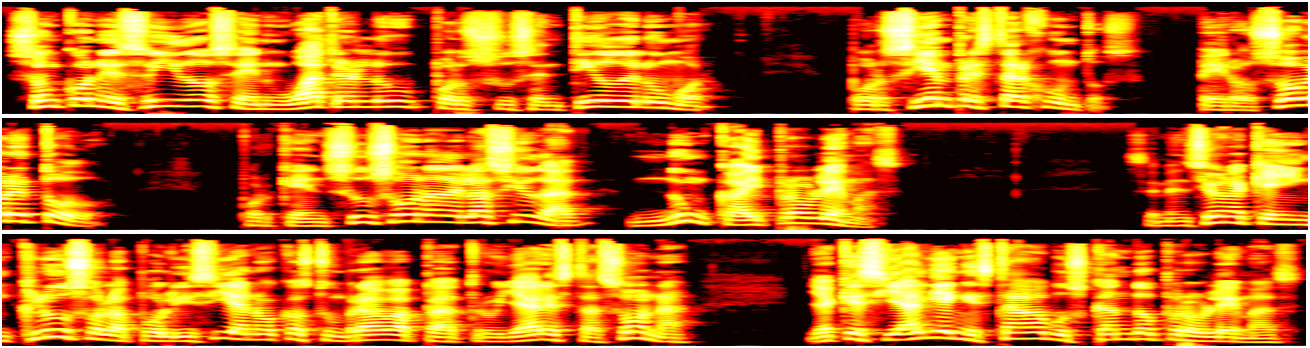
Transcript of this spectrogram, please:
son conocidos en Waterloo por su sentido del humor por siempre estar juntos, pero sobre todo porque en su zona de la ciudad nunca hay problemas. Se menciona que incluso la policía no acostumbraba patrullar esta zona, ya que si alguien estaba buscando problemas,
